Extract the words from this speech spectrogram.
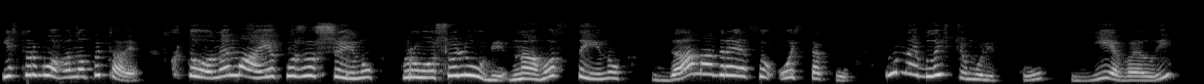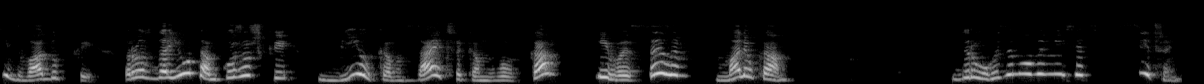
і стурбовано питає, хто не має кожушину, прошу любі на гостину. Дам адресу ось таку. У найближчому ліску є великі два дубки. Роздаю там кожушки білкам, зайчикам, вовкам і веселим малюкам. Другий зимовий місяць січень.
